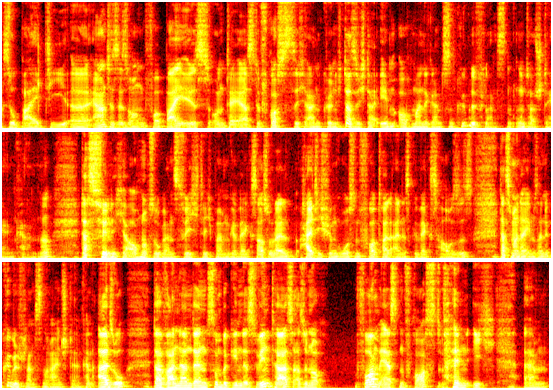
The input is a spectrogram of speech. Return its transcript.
sobald die äh, Erntesaison vorbei ist und der erste Frost sich ankündigt, dass ich da eben auch meine ganzen Kübelpflanzen unterstellen kann. Ne? Das finde ich ja auch noch so ganz wichtig beim Gewächshaus oder halte ich für einen großen Vorteil eines Gewächshauses, dass man da eben seine Kübelpflanzen reinstellen kann. Also, da wandern dann zum Beginn des Winters, also noch vorm ersten Frost, wenn ich ähm,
